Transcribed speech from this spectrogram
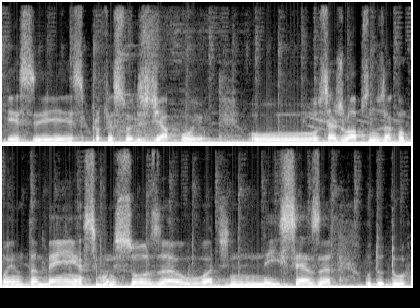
esses professores de apoio. O Sérgio Lopes nos acompanhando também, a Simone Souza, o Adnei César, o Dudu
